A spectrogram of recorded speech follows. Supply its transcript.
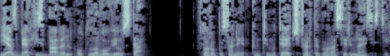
и аз бях избавен от лъвови уста. Второ послание към Тимотея, 4 глава, 17 стих.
